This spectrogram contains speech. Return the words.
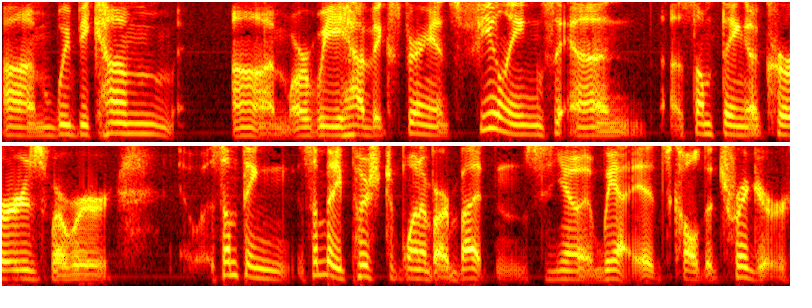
um, we become um, or we have experienced feelings and uh, something occurs where we're something somebody pushed one of our buttons you know we it's called a trigger.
